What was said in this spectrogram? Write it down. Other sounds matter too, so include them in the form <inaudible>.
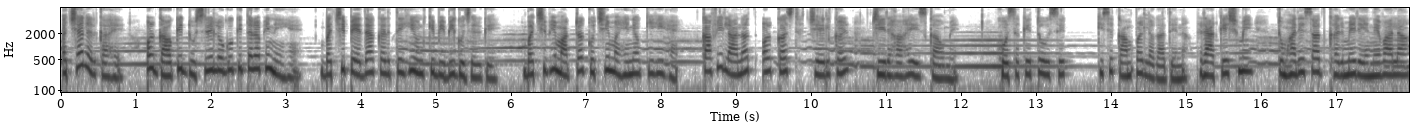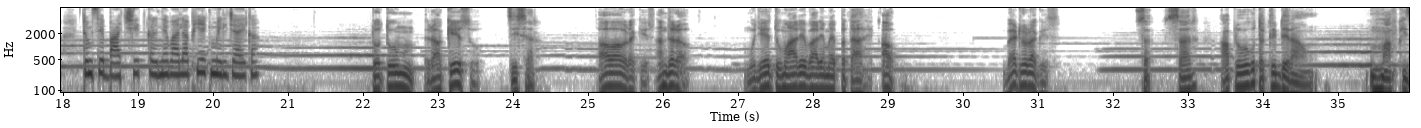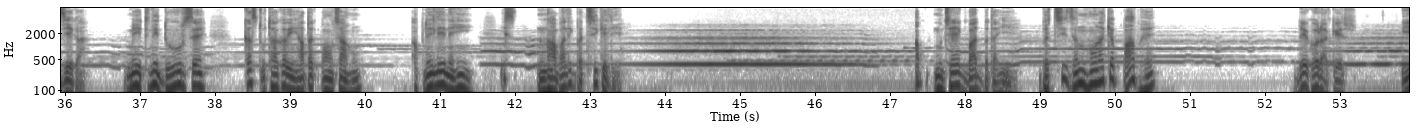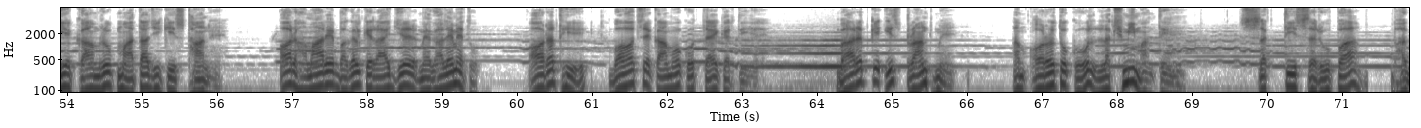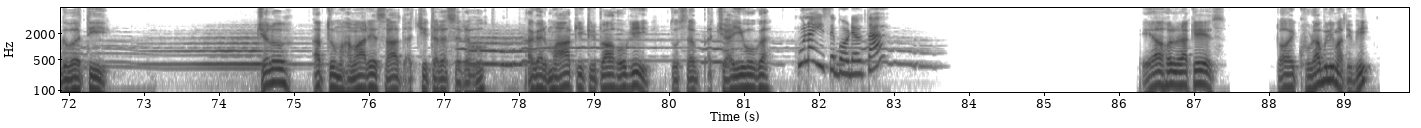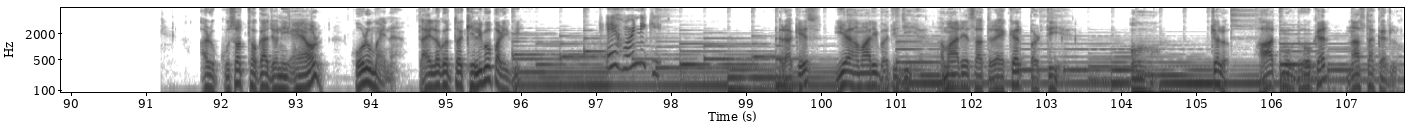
अच्छा लड़का है और गाँव के दूसरे लोगों की तरह भी नहीं है। बच्ची पैदा करते ही उनकी बीबी गुजर गई। बच्ची भी मात्र कुछ ही महीनों की ही है। काफ़ी लानत और कष्ट झेल कर जी रहा है इस गाँव में। हो सके तो उसे किसी काम पर लगा देना। राकेश में तुम्हारे साथ घर में रहने वाला तुमसे बातचीत करने वाला भी एक मिल जाएगा। तो तुम राकेश हो? जी सर। आओ आओ राकेश अंदर आओ। मुझे तुम्हारे बारे में पता है। आओ। बैठो राकेश। सर सर आप लोगों को तकलीफ़ दे रहा हूँ। माफ़ कीजिएगा। मैं इतनी दूर से कष्ट उठाकर यहाँ तक पहुँचा हूँ। अपने लिए नहीं इस नाबालिग बच्ची के लिए। अब मुझे एक बात बताइए। बच्ची जन्म होना क्या पाप है? देखो राकेश ये कामरूप माता जी की स्थान है। और हमारे बगल के राज्य मेघालय में तो औरत ही बहुत से कामों को तय करती है। भारत के इस प्रांत में हम औरतों को लक्ष्मी मानते हैं। शक्ति स्वरूपा भगवती। चलो, अब तुम हमारे साथ अच्छी तरह से रहो। अगर माँ की कृपा होगी तो सब अच्छा ही होगा। कुना ही से बोडेवता এয়া হ'ল ৰাকেশ তই খুৰা বুলি মাতিবি আৰু কোচত থকা জনী এওঁৰ সৰু মাইনা তাইৰ লগত তই খেলিব পাৰিবি এ হয় নেকি राकेश ये हमारी भतीजी है हमारे साथ रहकर पढ़ती है ओह चलो हाथ मुंह धोकर नाश्ता कर लो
